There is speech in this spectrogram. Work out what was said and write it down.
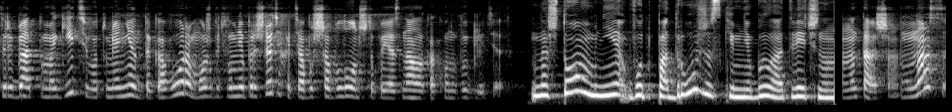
Ребят, помогите, вот у меня нет договора, может быть, вы мне пришлете хотя бы шаблон, чтобы я знала, как он выглядит. На что мне вот по-дружески мне было отвечено, Наташа, у нас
